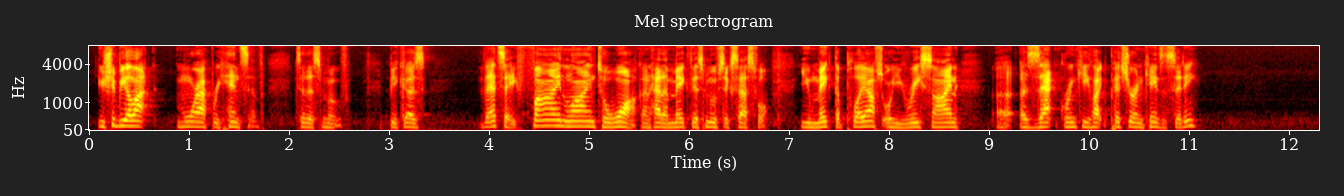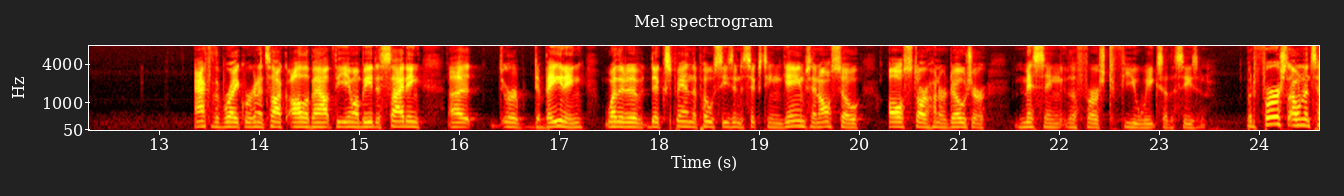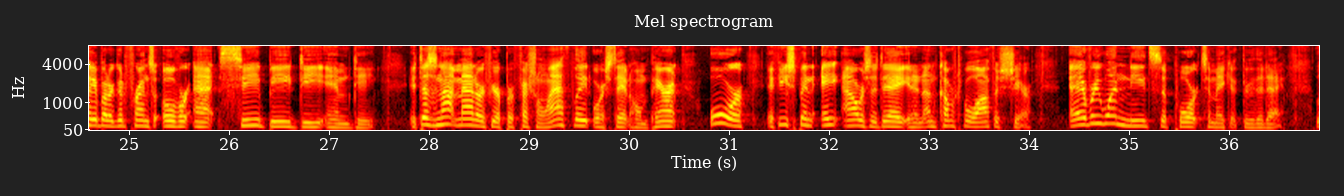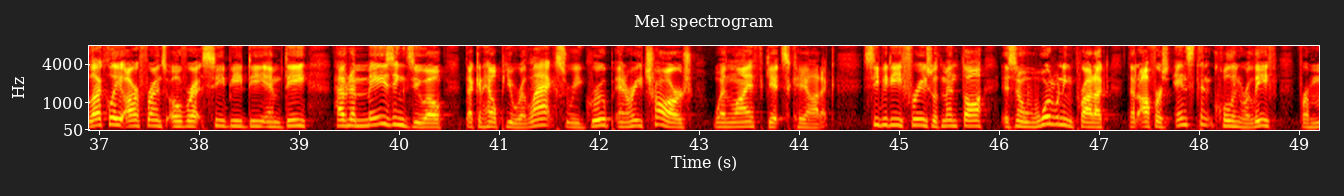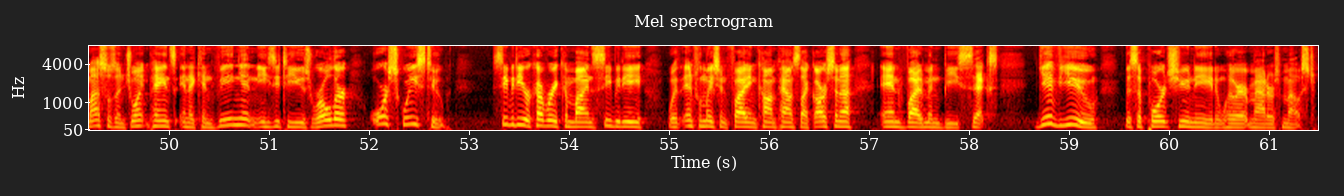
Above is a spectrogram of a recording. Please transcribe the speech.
you should be a lot more apprehensive to this move because that's a fine line to walk on how to make this move successful. You make the playoffs or you re-sign a Zack Greinke like pitcher in Kansas City. After the break, we're going to talk all about the MLB deciding uh, or debating whether to, to expand the postseason to 16 games and also All Star Hunter Dozier missing the first few weeks of the season. But first, I want to tell you about our good friends over at CBDMD. It does not matter if you're a professional athlete or a stay at home parent, or if you spend eight hours a day in an uncomfortable office chair. Everyone needs support to make it through the day. Luckily, our friends over at CBDMD have an amazing duo that can help you relax, regroup, and recharge when life gets chaotic. CBD Freeze with Menthol is an award winning product that offers instant cooling relief for muscles and joint pains in a convenient and easy to use roller or squeeze tube. CBD Recovery combines CBD with inflammation fighting compounds like arnica and vitamin B6. Give you the support you need where it matters most.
